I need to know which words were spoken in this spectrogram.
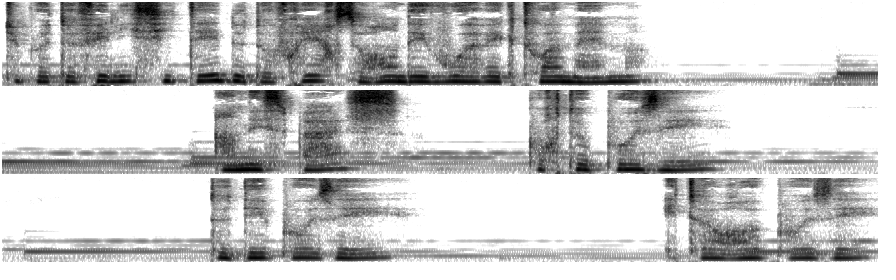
Tu peux te féliciter de t'offrir ce rendez-vous avec toi-même un espace pour te poser, te déposer et te reposer.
